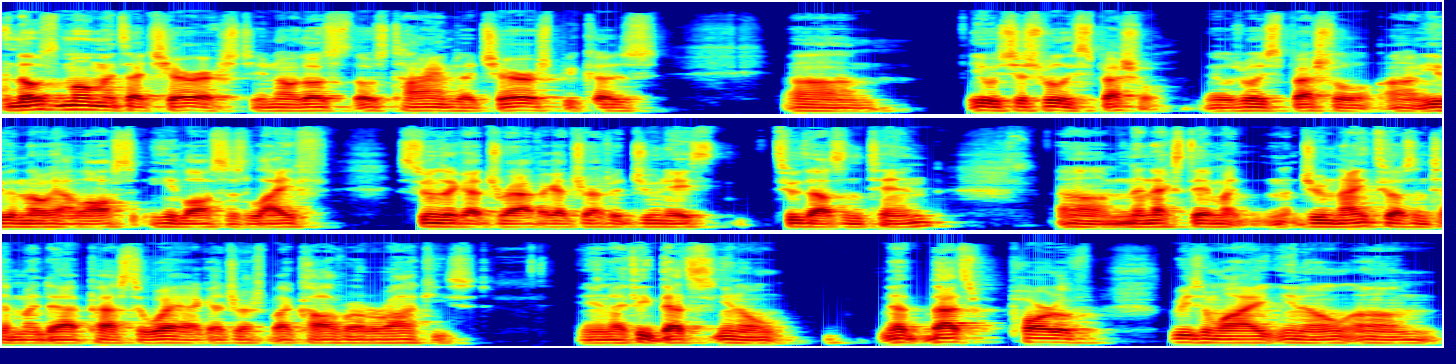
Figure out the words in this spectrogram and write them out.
and those moments I cherished, you know, those those times I cherished because um, it was just really special. It was really special. Um, even though he lost, he lost his life as soon as I got drafted. I got drafted June eighth, two thousand ten. Um, the next day, my June 9th, 2010, my dad passed away. I got drafted by Colorado Rockies, and I think that's you know that that's part of the reason why you know um,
